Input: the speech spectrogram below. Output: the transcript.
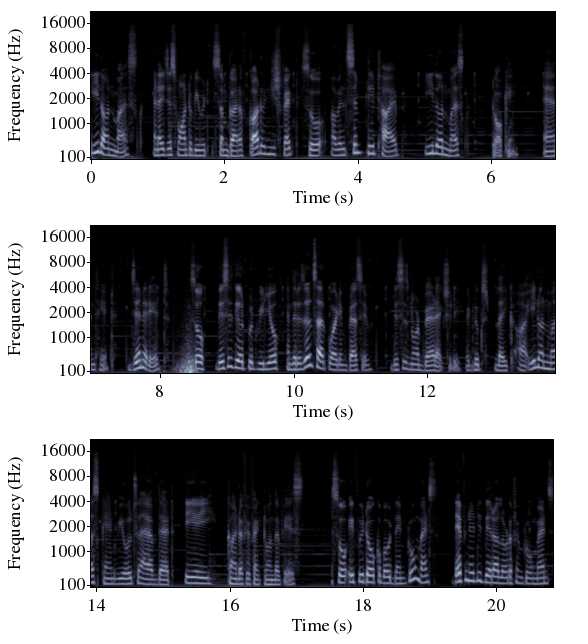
Elon Musk and I just want to give it some kind of cartoonish effect. So I will simply type Elon Musk talking and hit generate. So this is the output video and the results are quite impressive. This is not bad actually. It looks like uh, Elon Musk and we also have that AI kind of effect on the face. So if we talk about the improvements, Definitely there are a lot of improvements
